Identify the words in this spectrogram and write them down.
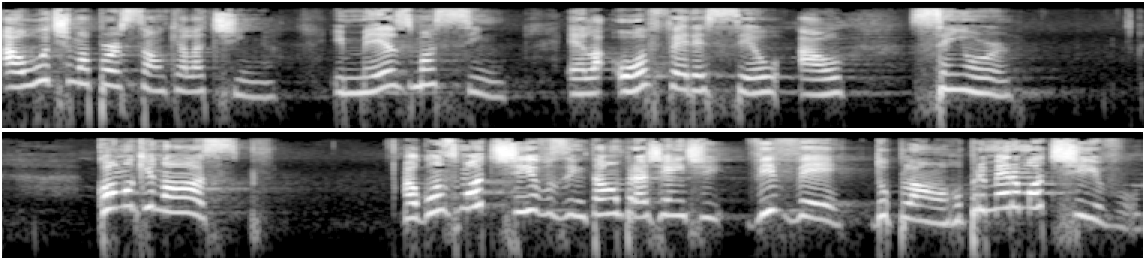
a última porção que ela tinha. E mesmo assim, ela ofereceu ao Senhor. Como que nós Alguns motivos, então, para a gente viver dupla honra. O primeiro motivo,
